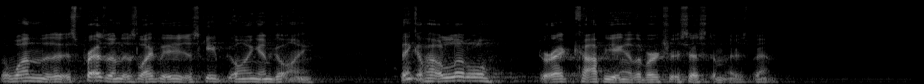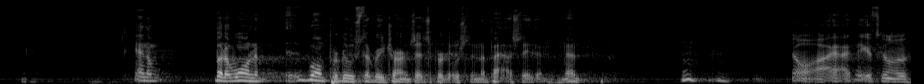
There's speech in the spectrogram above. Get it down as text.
the one that is present is likely to just keep going and going. Think of how little direct copying of the Berkshire system there's been. And, but it won't, it won't produce the returns it's produced in the past either. No, I, I think it's going to,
